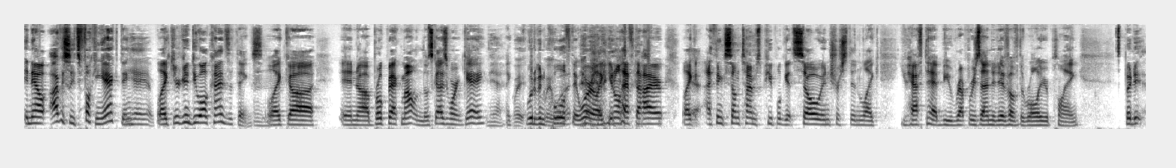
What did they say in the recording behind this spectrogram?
And now, obviously, it's fucking acting. Yeah, yeah, Like you're gonna do all kinds of things. Like uh, in uh, Brokeback Mountain, those guys weren't gay. Yeah. Like would have been wait, cool what? if they were. Like you don't have to hire. Like Yeah. I think sometimes people get so interested in like you have to have, be representative of the role you're playing. But it,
